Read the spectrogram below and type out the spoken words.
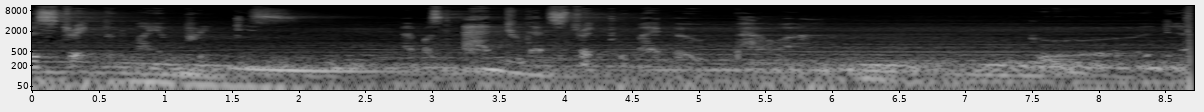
The strength of my apprentice. I must add to that strength with my own power. Good.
